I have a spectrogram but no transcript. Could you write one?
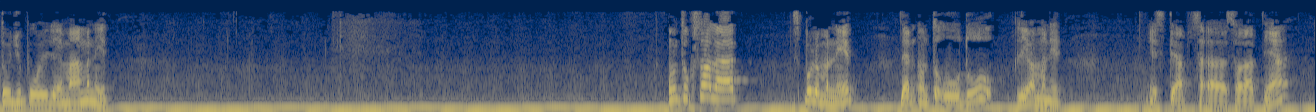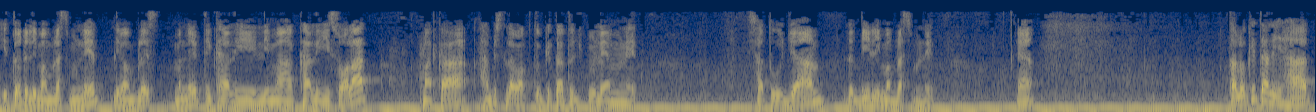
75 menit untuk salat 10 menit dan untuk wudhu 5 menit. Ya, setiap uh, sholatnya itu ada 15 menit, 15 menit dikali 5 kali sholat, maka habislah waktu kita 75 menit. Satu jam lebih 15 menit. Ya. Kalau kita lihat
